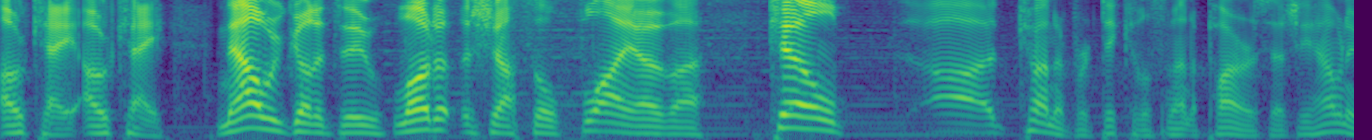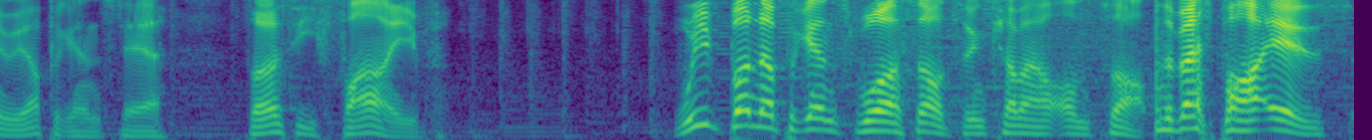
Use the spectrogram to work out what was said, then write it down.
Okay. Okay. Now we've got to do load up the shuttle, fly over, kill uh, kind of ridiculous amount of pirates, actually. How many are we up against here? 35. We've been up against worse odds and come out on top. And the best part is,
